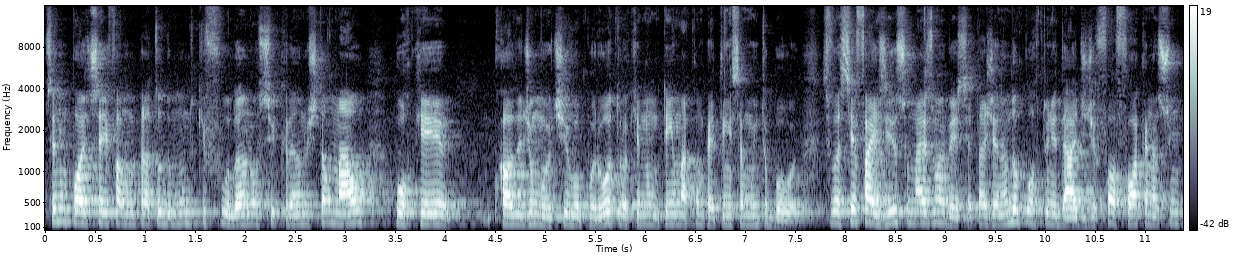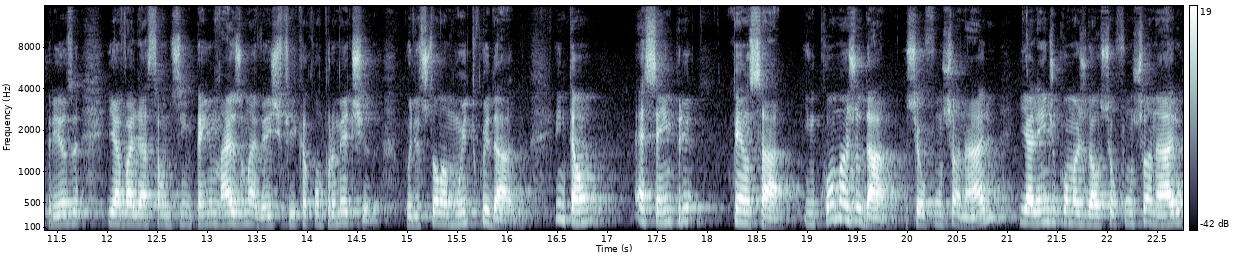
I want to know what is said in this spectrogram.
Você não pode sair falando para todo mundo que fulano ou cicrano estão mal porque por causa de um motivo ou por outro, ou que não tem uma competência muito boa. Se você faz isso, mais uma vez, você está gerando oportunidade de fofoca na sua empresa e a avaliação de desempenho, mais uma vez, fica comprometida. Por isso, toma muito cuidado. Então, é sempre pensar em como ajudar o seu funcionário e, além de como ajudar o seu funcionário,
